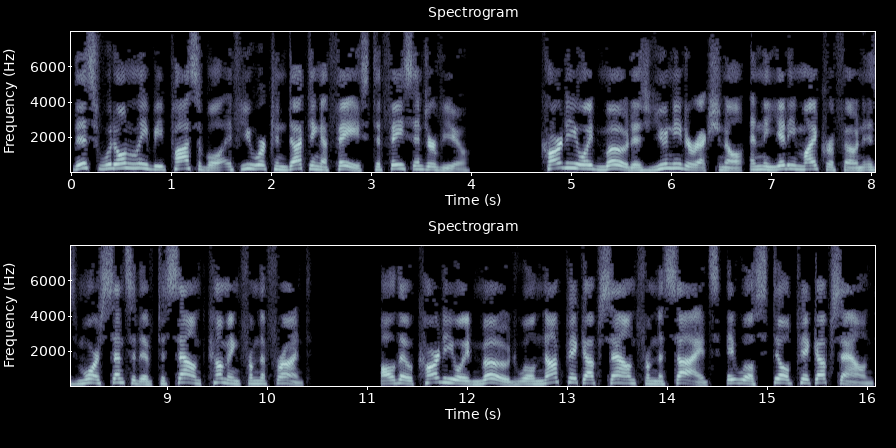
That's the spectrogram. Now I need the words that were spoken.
This would only be possible if you were conducting a face-to-face interview. Cardioid mode is unidirectional, and the Yeti microphone is more sensitive to sound coming from the front. Although cardioid mode will not pick up sound from the sides, it will still pick up sound.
